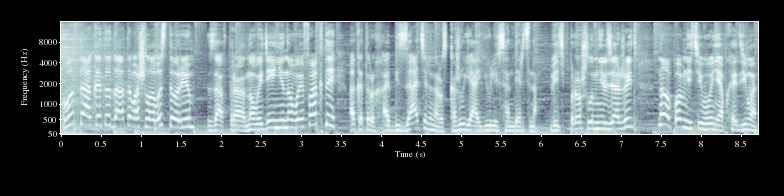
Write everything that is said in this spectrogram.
Вот так эта дата вошла в историю. Завтра новый день и новые факты, о которых обязательно расскажу я, Юлия Самбердина. Ведь прошлым нельзя жить, но помнить его необходимо.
